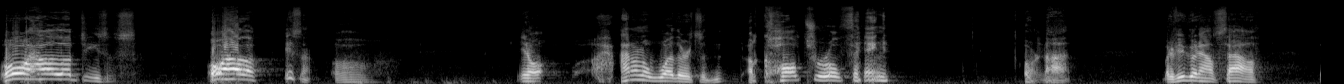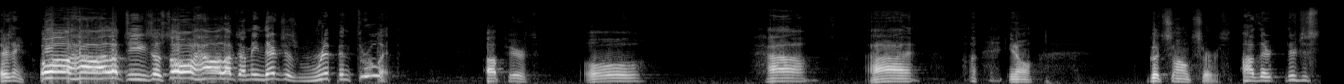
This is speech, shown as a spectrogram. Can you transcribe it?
Oh, how I love Jesus. Oh, how I love. It's not. Oh. You know, I don't know whether it's a, a cultural thing or not. But if you go down south, they're saying, Oh, how I love Jesus. Oh, how I love. I mean, they're just ripping through it. Up here, it's, Oh, how I, you know, good song service. Oh, they're, they're just,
